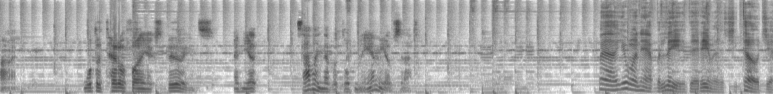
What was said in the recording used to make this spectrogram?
Alright. What a terrifying experience. And yet, Sally never told me any of that. Well, you wouldn't have believed it even if she told you.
